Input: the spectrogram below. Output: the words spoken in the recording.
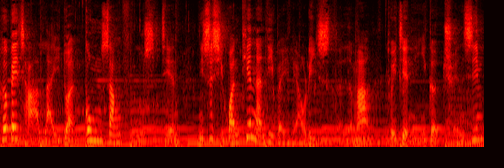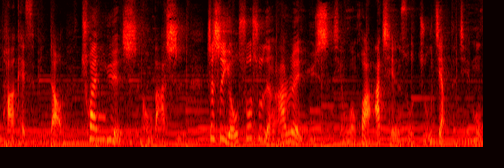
喝杯茶，来一段工商服务时间。你是喜欢天南地北聊历史的人吗？推荐你一个全新 Podcast 频道——穿越时空巴士。这是由说书人阿瑞与史前文化阿钱所主讲的节目。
